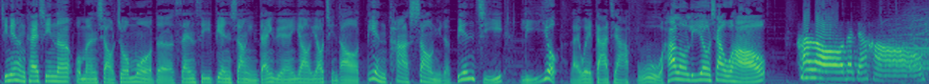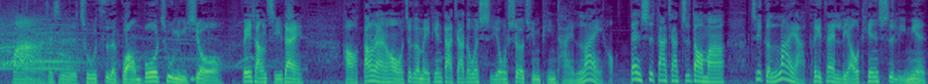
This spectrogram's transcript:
今天很开心呢，我们小周末的三 C 电上影单元要邀请到电踏少女的编辑黎佑来为大家服务。Hello，黎佑，下午好。Hello，大家好。哇，这是初次的广播处女秀，非常期待。好，当然哦，这个每天大家都会使用社群平台 Line 哦，但是大家知道吗？这个 Line 啊，可以在聊天室里面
